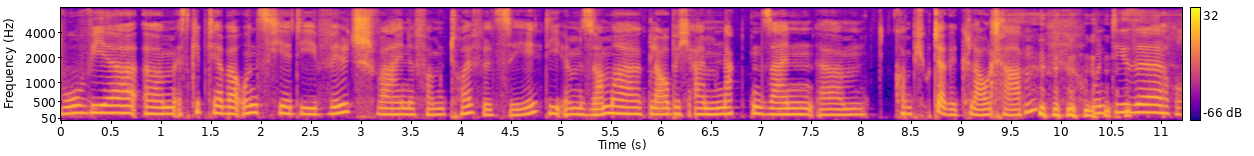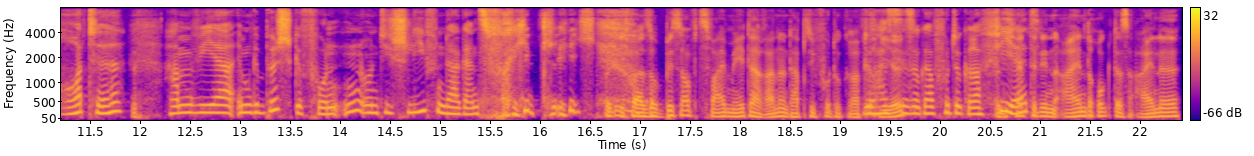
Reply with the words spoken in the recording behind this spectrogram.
wo wir, ähm, es gibt ja bei uns hier die Wildschweine vom Teufelssee, die im Sommer, glaube ich, einem Nackten seinen ähm, Computer geklaut haben. und diese Rotte haben wir im Gebüsch gefunden und die schliefen da ganz friedlich. Und ich war so bis auf zwei Meter ran und habe sie fotografiert. Du hast sie sogar fotografiert. Und ich hatte den Eindruck, dass eine,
